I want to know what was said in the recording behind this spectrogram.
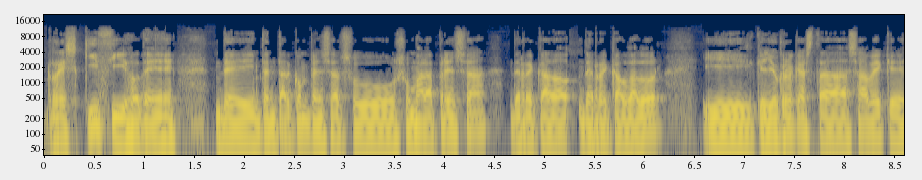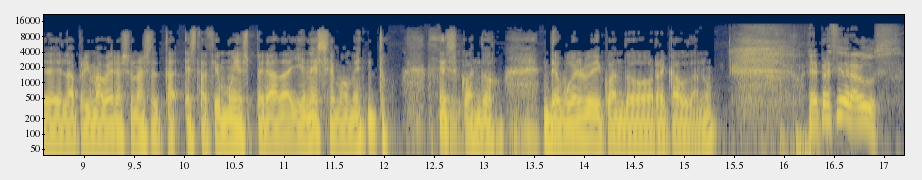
resquicio de, intentar compensar su, su mala prensa de, de recaudador y que yo creo que hasta sabe que la primavera es una estación muy esperada y en ese momento es cuando devuelve y cuando recauda, ¿no? El precio de la luz.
